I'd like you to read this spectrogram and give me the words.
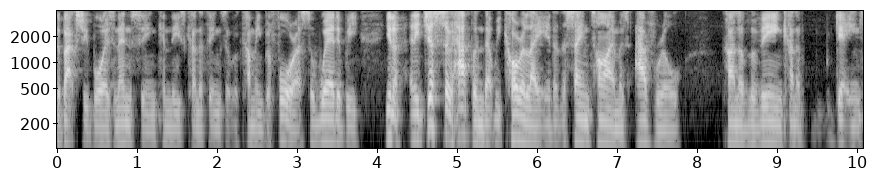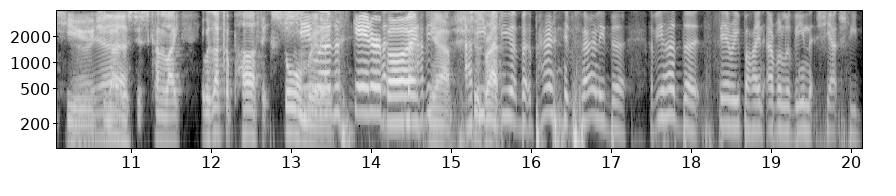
the Backstreet Boys and NSYNC and these kind of things that were coming before us. So where did we, you know, and it just so happened that we correlated at the same time as Avril, kind of Lavigne, kind of getting oh, huge. You know, yeah. it was just kind of like it was like a perfect storm. she really. was a skater boy. but have you, Yeah, have she was you, rad. have you, but apparently, apparently, the have you heard the theory behind Avril Lavigne that she actually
